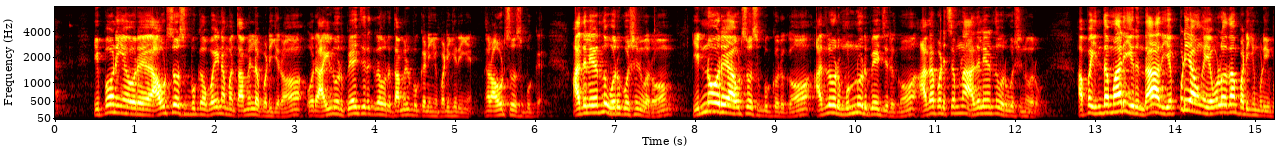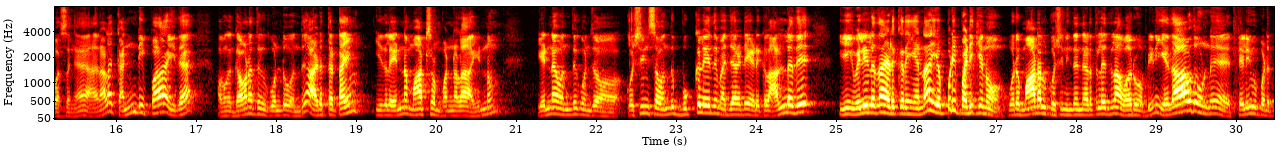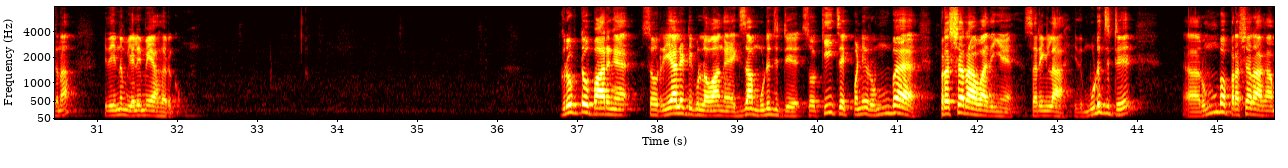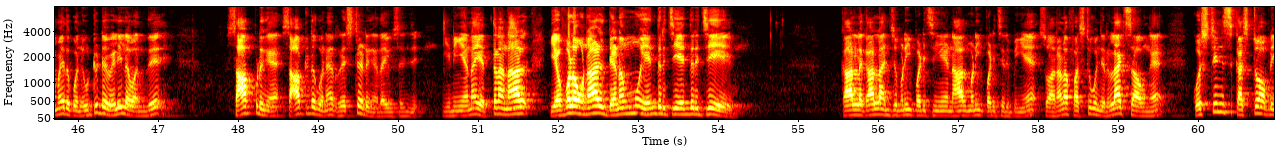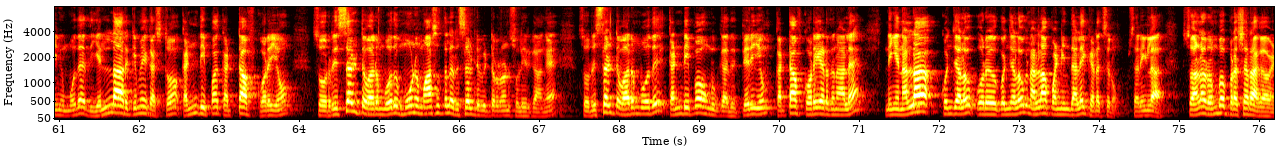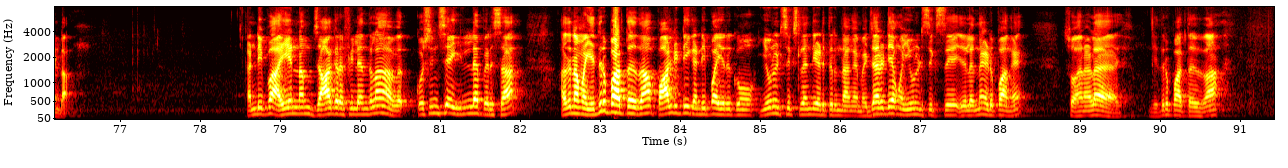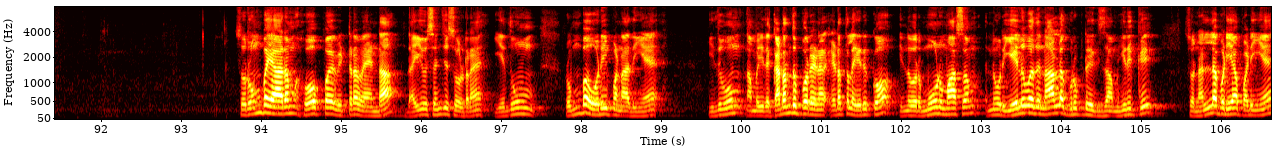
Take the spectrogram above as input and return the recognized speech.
இப்போ நீங்கள் ஒரு அவுட் சோர்ஸ் புக்கை போய் நம்ம தமிழில் படிக்கிறோம். ஒரு ஐநூறு பேஜ் இருக்கிற ஒரு தமிழ் புக்கை நீங்கள் படிக்கிறீங்க. ஒரு அவுட் சோர்ஸ் புக்கு அதுலேருந்து ஒரு கொஷின் வரும். இன்னொரு அவுட் சோர்ஸ் புக் இருக்கும். அதில் ஒரு முந்நூறு பேஜ் இருக்கும். அதை படித்தோம்னா அதுலேருந்து ஒரு கொஷின் வரும். அப்போ இந்த மாதிரி இருந்தால் அது எப்படி அவங்க எவ்வளோ தான் படிக்க முடியும் பசங்க? அதனால் கண்டிப்பாக இதை அவங்க கவனத்துக்கு கொண்டு வந்து அடுத்த டைம் இதில் என்ன மாற்றம் பண்ணலாம் இன்னும் என்ன வந்து கொஞ்சம் கொஷின்ஸை வந்து புக்கிலேருந்து மெஜாரிட்டியாக எடுக்கலாம். அல்லது நீங்கள் வெளியில் தான் எடுக்கிறீங்கன்னா எப்படி படிக்கணும்? ஒரு மாடல் கொஷின் இந்த இடத்துல இதெல்லாம் வரும் அப்படின்னு ஏதாவது ஒன்று தெளிவுபடுத்தினா இது இன்னும் எளிமையாக இருக்கும். குரூப் டூ பாருங்கள் ஸோ ரியாலிட்டிக்குள்ளே வாங்க. எக்ஸாம் முடிஞ்சிட்டு. ஸோ கீ செக் பண்ணி ரொம்ப ப்ரெஷர் ஆகாதீங்க. சரிங்களா? இது முடிஞ்சிட்டு ரொம்ப ப்ரெஷர் ஆகாமல் இதை கொஞ்சம் விட்டுட்டு வெளியில் வந்து சாப்பிடுங்க. சாப்பிட்டுட்டு கொஞ்ச நேரம் ரெஸ்ட் எடுங்க. தயவு செஞ்சு. இனி ஏன்னா எத்தனை நாள் எவ்வளவு நாள் தினமும் எந்திரிச்சு எந்திரிச்சு காலைல காலைல அஞ்சு மணிக்கு படிச்சீங்க நாலு மணிக்கு படிச்சிருப்பீங்க. ஸோ அதனால் ஃபஸ்ட்டு கொஞ்சம் ரிலாக்ஸ் ஆகுங்க கொஸ்டின்ஸ் கஷ்டம் அப்படிங்கும்போது அது எல்லாருக்குமே கஷ்டம். கண்டிப்பாக கட் ஆஃப் குறையும். ஸோ ரிசல்ட் வரும்போது மூணு மாதத்தில் ரிசல்ட் விட்டுறோம்னு சொல்லியிருக்காங்க. ஸோ ரிசல்ட் வரும்போது கண்டிப்பாக உங்களுக்கு அது தெரியும். கட் ஆஃப் குறையிறதுனால நீங்கள் நல்லா கொஞ்ச அளவுக்கு ஒரு கொஞ்ச அளவுக்கு நல்லா பண்ணியிருந்தாலே கிடச்சிரும். சரிங்களா? ஸோ அதனால் ரொம்ப ப்ரெஷர் ஆக வேண்டாம். கண்டிப்பாக ஐஎன்எம் ஜாகிரஃபிலேருந்துலாம் கொஷின்ஸே இல்லை பெருசாக அது நம்ம எதிர்பார்த்தது தான். பாலிட்டி கண்டிப்பாக இருக்கும். யூனிட் சிக்ஸ்லேருந்து எடுத்திருந்தாங்க. மெஜாரிட்டி அவங்க யூனிட் சிக்ஸு இதுலேருந்து தான் எடுப்பாங்க. ஸோ அதனால் எதிர்பார்த்தது தான். ஸோ ரொம்ப யாரும் ஹோப்பை விட்டுற வேண்டாம். தயவு செஞ்சு சொல்கிறேன் எதுவும் ரொம்ப ஒரி பண்ணாதீங்க. இதுவும் நம்ம இதை கடந்து போகிற இடத்துல இருக்கோம். இந்த ஒரு மூணு மாதம் இன்னொரு எழுபது நாளில் குரூப் டூ எக்ஸாம் இருக்குது ஸோ நல்லபடியாக படிங்க.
